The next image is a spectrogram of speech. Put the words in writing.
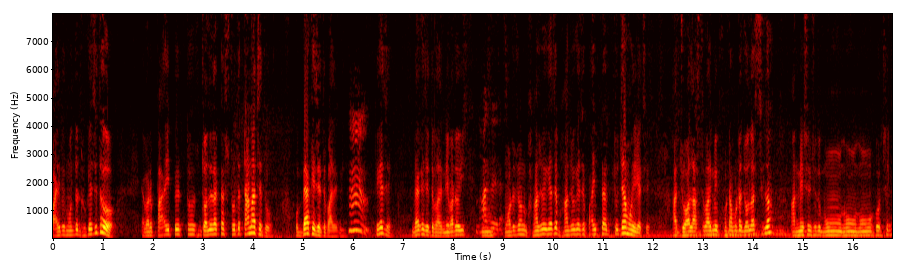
পাইপের মধ্যে ঢুকেছে তো। এবারে পাইপের তো জলের একটা স্রোতে টান আছে তো। ও ব্যাকে যেতে পারেনি। ঠিক আছে? ব্যাকে যেতে পারেনি। এবারে ওই ভাঁজ হয়ে গেছে। মোটর যখন ভাঁজ হয়ে গেছে ভাঁজ হয়ে গেছে পাইপটা তো জ্যাম হয়ে গেছে। আর জল আসতে পারেনি ওই ফোঁটা ফোঁটা জল আসছিল। আর মেশিন শুধু বোঁ বো বোঁ করছিল।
